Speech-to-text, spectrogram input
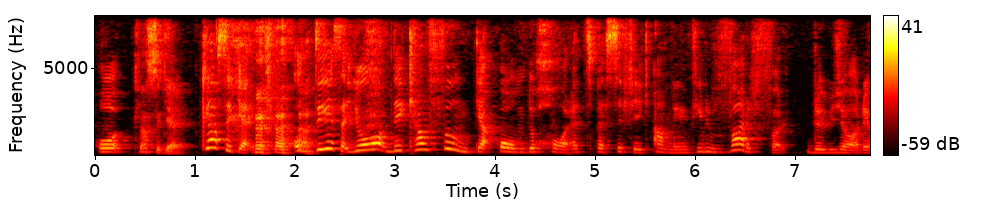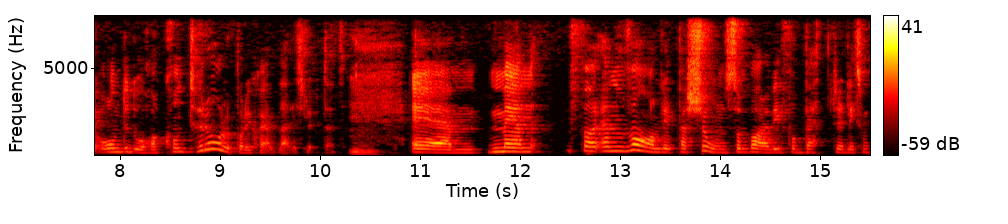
Och klassiker. klassiker! Och det är så här, ja, det kan funka om du har ett specifik anledning till varför du gör det och om du då har kontroll på dig själv där i slutet. Ehm, men för en vanlig person som bara vill få bättre liksom,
